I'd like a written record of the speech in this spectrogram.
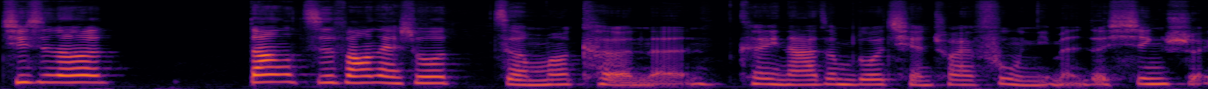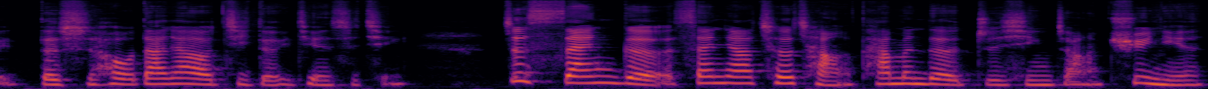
其实呢，当资方在说怎么可能可以拿这么多钱出来付你们的薪水的时候，大家要记得一件事情：这三个三家车厂他们的执行长去年。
